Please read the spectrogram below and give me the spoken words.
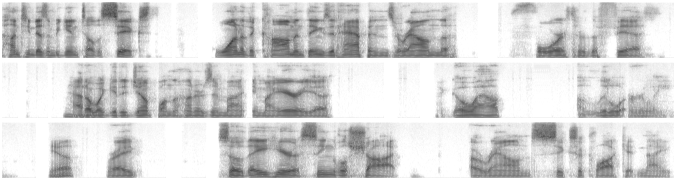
hunting doesn't begin until the sixth. One of the common things that happens around the fourth or the fifth, how Mm-hmm. do I get a jump on the hunters in my in my area? I go out a little early, Yep. right? So they hear a single shot around six o'clock at night.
